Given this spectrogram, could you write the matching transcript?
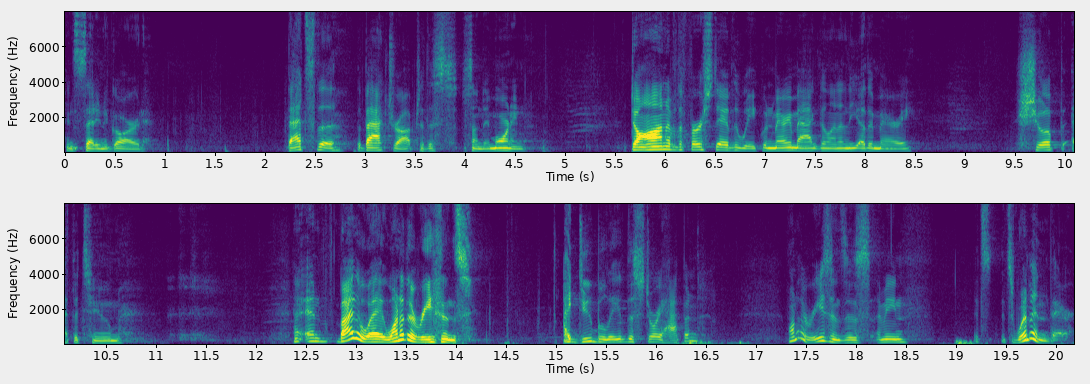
and setting a guard. That's the, the backdrop to this Sunday morning. Dawn of the first day of the week when Mary Magdalene and the other Mary show up at the tomb. And, by the way, one of the reasons I do believe this story happened. One of the reasons is, I mean, it's, it's women there.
